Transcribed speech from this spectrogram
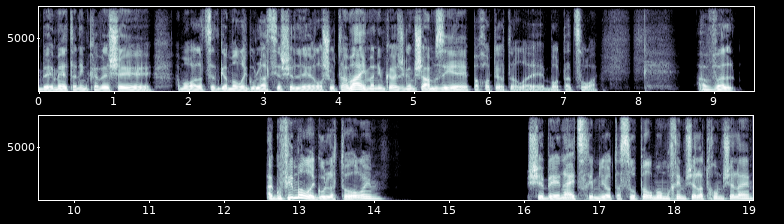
באמת, אני מקווה שאמורה לצאת גם הרגולציה של אה, רשות המים, אני מקווה שגם שם זה יהיה פחות או יותר אה, באותה צורה. אבל הגופים הרגולטוריים, שבעיניי צריכים להיות הסופר מומחים של התחום שלהם,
